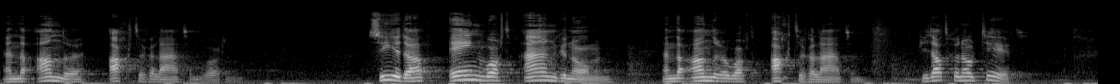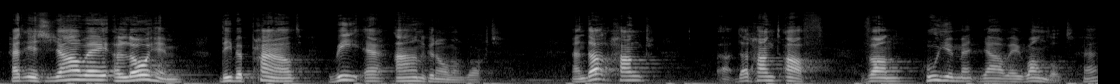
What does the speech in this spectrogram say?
en de andere achtergelaten worden. Zie je dat? Eén wordt aangenomen en de andere wordt achtergelaten. Heb je dat genoteerd? Het is Yahweh Elohim die bepaalt wie er aangenomen wordt. En dat hangt, eh, dat hangt af van hoe je met Yahweh wandelt hè?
